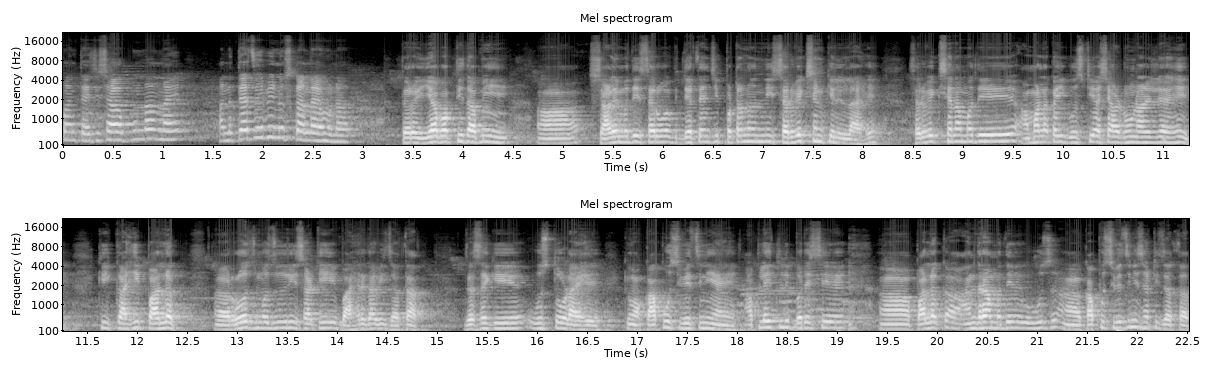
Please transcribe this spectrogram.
पण त्याची शाळा बुडणार नाही आणि त्याचे बी नुकसान नाही होणार. तर या बाबतीत आम्ही शाळेमध्ये सर्व विद्यार्थ्यांची पटनांनी सर्वेक्षण केलेलं आहे. सर्वेक्षणामध्ये आम्हाला काही गोष्टी अशा आढळून आलेल्या आहेत की काही पालक रोजमजुरीसाठी बाहेरगावी जातात. जसं की ऊसतोड आहे किंवा कापूस वेचणी आहे. आपल्या इथले बरेचसे पालक आंध्रामध्ये ऊस कापूस वेचणीसाठी जातात.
